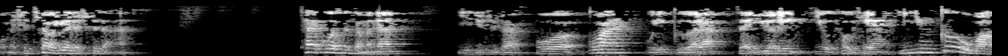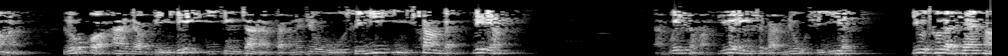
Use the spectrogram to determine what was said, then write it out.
我们是跳跃的式的啊。太过是什么呢？也就是说我官为格了，在月令又透天，已经够旺了。如果按照比例，已经占了百分之五十一以上的力量啊？为什么月令是百分之五十一，又透在天上，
